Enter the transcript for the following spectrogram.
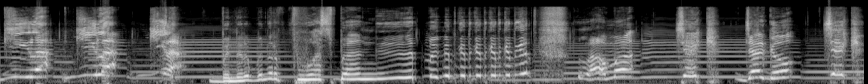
Gila, gila, gila. Bener-bener puas banget, banget, banget, banget, banget, banget. Lama, cek, jago, cek.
